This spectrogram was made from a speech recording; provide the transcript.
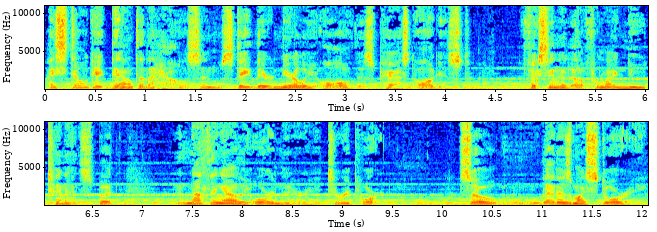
I still get down to the house and stayed there nearly all of this past August, fixing it up for my new tenants, but nothing out of the ordinary to report. So, that is my story.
